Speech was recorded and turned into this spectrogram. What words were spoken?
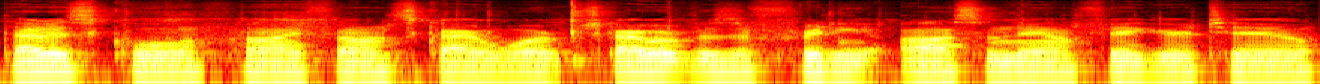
that is cool how I found Skywarp. Skywarp is a pretty awesome damn figure too.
